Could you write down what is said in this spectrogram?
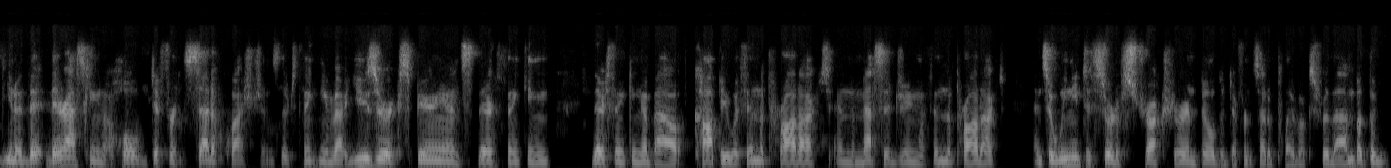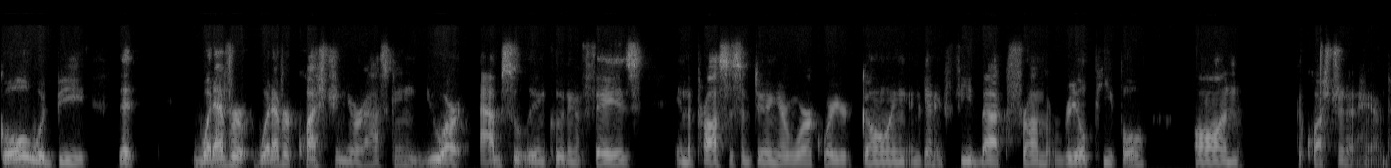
you know they're asking a whole different set of questions they're thinking about user experience they're thinking they're thinking about copy within the product and the messaging within the product and so we need to sort of structure and build a different set of playbooks for them. But the goal would be that whatever whatever question you're asking, you are absolutely including a phase in the process of doing your work where you're going and getting feedback from real people on the question at hand.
